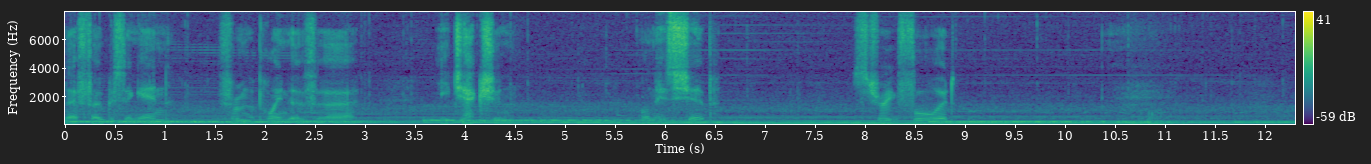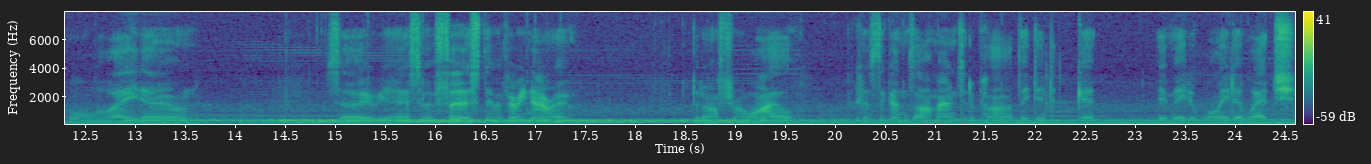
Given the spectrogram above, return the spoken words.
They're focusing in from the point of uh, ejection on his ship, straight forward. Way down. So yeah, so at first they were very narrow, but after a while, because the guns are mounted apart, they did get they made a wider wedge.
